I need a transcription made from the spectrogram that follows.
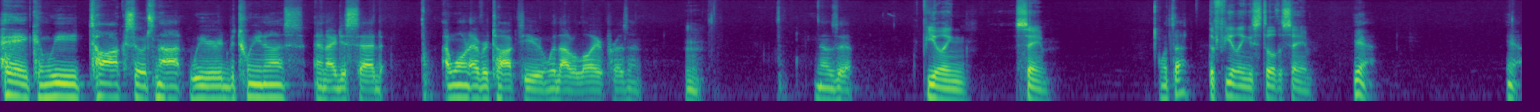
Hey, can we talk so it's not weird between us? And I just said, I won't ever talk to you without a lawyer present. And that was it. Feeling same. What's that? The feeling is still the same. Yeah. Yeah.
